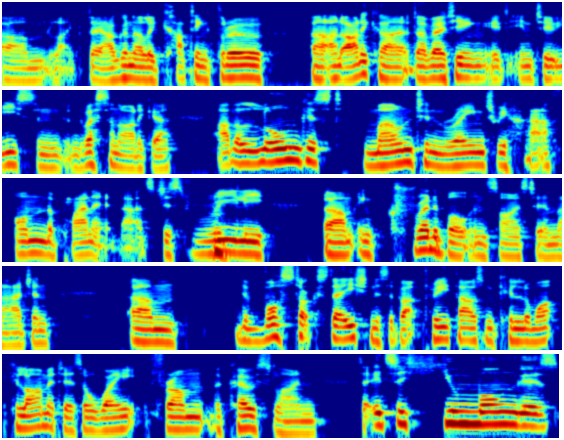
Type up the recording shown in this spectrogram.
um, like diagonally cutting through uh, Antarctica, diverting it into eastern and western Antarctica, are the longest mountain range we have on the planet. That's just really um, incredible in size to imagine. Um, the Vostok station is about 3,000 kilo kilometers away from the coastline. So it's a humongous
